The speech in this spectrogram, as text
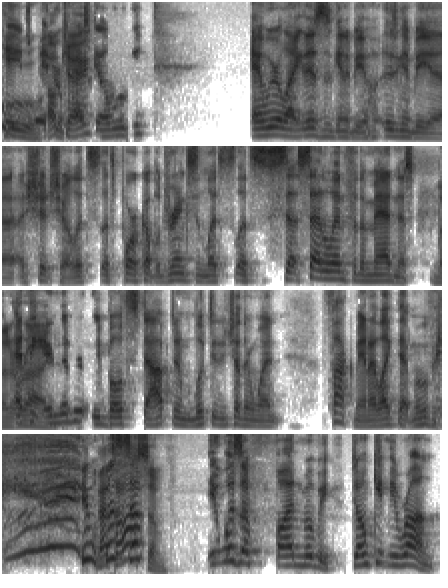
Cage, Pedro okay. Pascal movie. And we were like, "This is going to be a, this is going to be a, a shit show. Let's let's pour a couple drinks and let's let's se- settle in for the madness." Let it At the end of it, we both stopped and looked at each other and went, "Fuck, man, I like that movie." it That's was a- awesome. it was a fun movie. Don't get me wrong;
